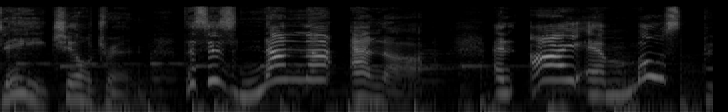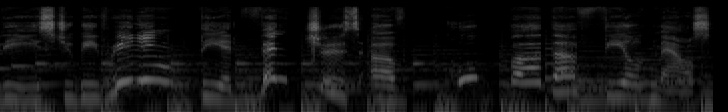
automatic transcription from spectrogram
Day, children. This is Nana Anna, and I am most pleased to be reading The Adventures of Cooper the Field Mouse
